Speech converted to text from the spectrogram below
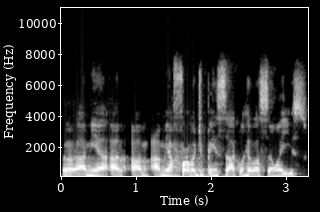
a, minha, a, a minha forma de pensar com relação a isso.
